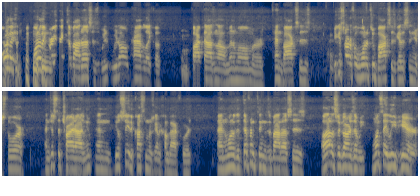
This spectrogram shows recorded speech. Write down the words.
one, of the, one of the great things about us is we, we don't have like a five thousand dollar minimum or ten boxes. You can start off with one or two boxes, get us in your store, and just to try it out, and, you, and you'll see the customer's going to come back for it. And one of the different things about us is a lot of the cigars that we once they leave here,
